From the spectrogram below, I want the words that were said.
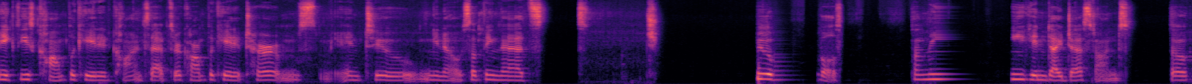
make these complicated concepts or complicated terms into, you know, something that's chewable, something you can digest on. So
